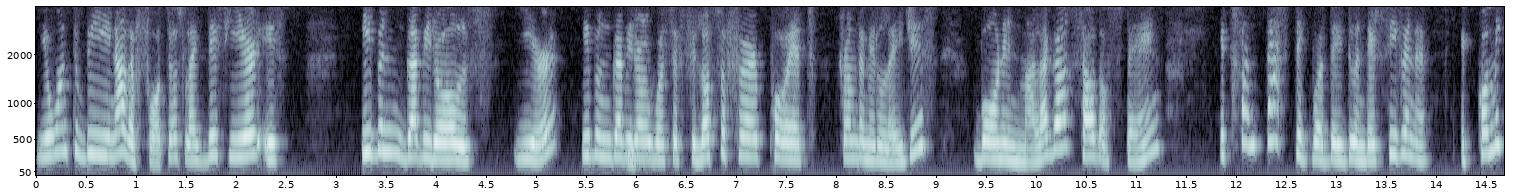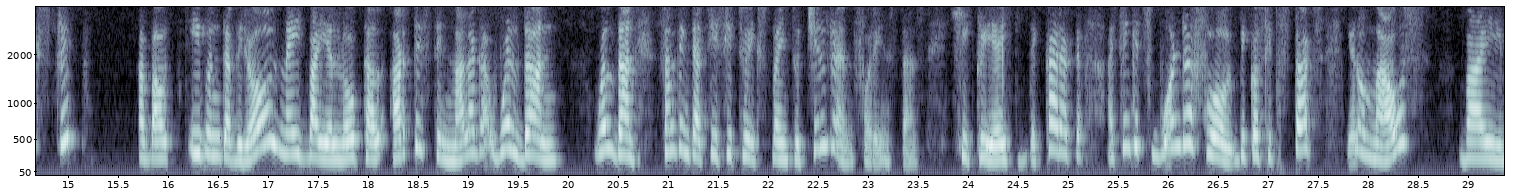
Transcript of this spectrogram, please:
You want to be in other photos, like this year is Ibn Gabirol's year. Ibn Gabirol mm-hmm. was a philosopher, poet from the Middle Ages, born in Malaga, south of Spain. It's fantastic what they do. And there's even a, a comic strip about Ibn Gabirol made by a local artist in Malaga. Well done. Well done. Something that's easy to explain to children, for instance. He created the character. I think it's wonderful because it starts, you know, Mouse by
